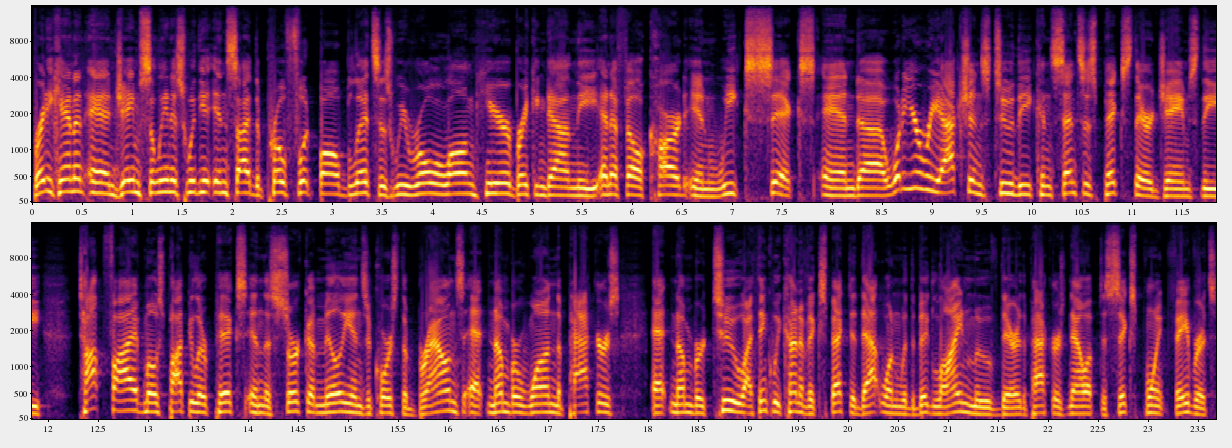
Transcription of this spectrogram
Brady Cannon and James Salinas with you inside the Pro Football Blitz as we roll along here, breaking down the NFL card in week six. And uh, what are your reactions to the consensus picks there, James? The top five most popular picks in the circa millions. Of course, the Browns at number one, the Packers at number two. I think we kind of expected that one with the big line move there. The Packers now up to six point favorites.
